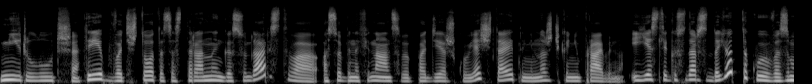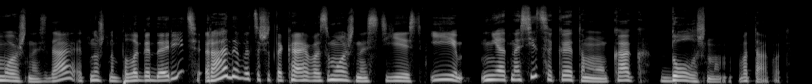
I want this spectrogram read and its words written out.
мир лучше. Требовать что-то со стороны государства, особенно финансовую поддержку, я считаю это немножечко неправильно. И если государство дает такую возможность, да, это нужно благодарить, радоваться, что такая возможность есть, и не относиться к этому как должным. Вот так вот.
